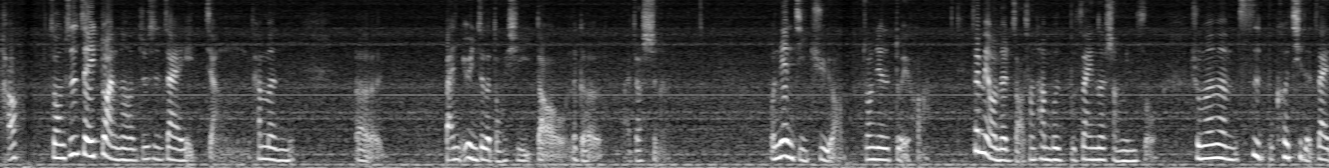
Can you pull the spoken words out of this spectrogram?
好，总之这一段呢，就是在讲他们呃搬运这个东西到那个芭蕉室呢。我念几句哦，中间的对话。在没有的早上，他们不在那上面走，主人们似不客气的在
